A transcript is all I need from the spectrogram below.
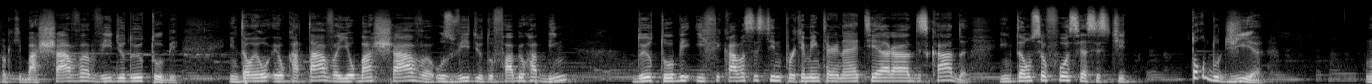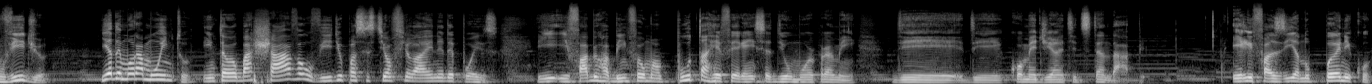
porque baixava vídeo do YouTube. Então eu, eu catava e eu baixava os vídeos do Fábio Rabin do YouTube e ficava assistindo, porque minha internet era discada. Então se eu fosse assistir todo dia um vídeo, ia demorar muito. Então eu baixava o vídeo para assistir offline depois. E, e Fábio Rabin foi uma puta referência de humor para mim, de, de comediante de stand-up. Ele fazia no Pânico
